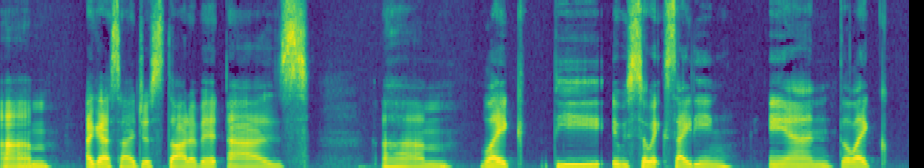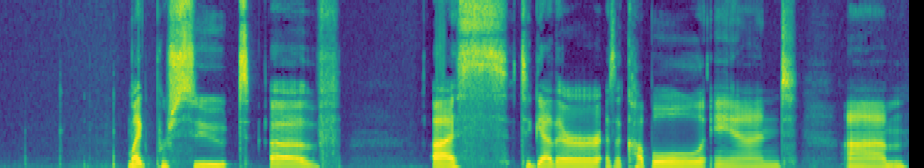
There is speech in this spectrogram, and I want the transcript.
um I guess I just thought of it as um like the it was so exciting and the like like pursuit of us together as a couple and um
